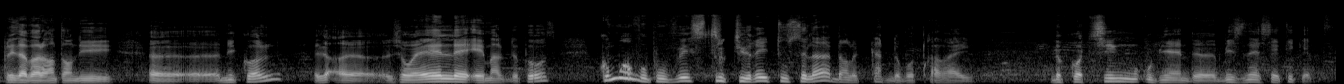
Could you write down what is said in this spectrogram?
après avoir entendu Nicole, Joël et Marc Depose, comment vous pouvez structurer tout cela dans le cadre de votre travail? De coaching ou bien de business etiquette?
